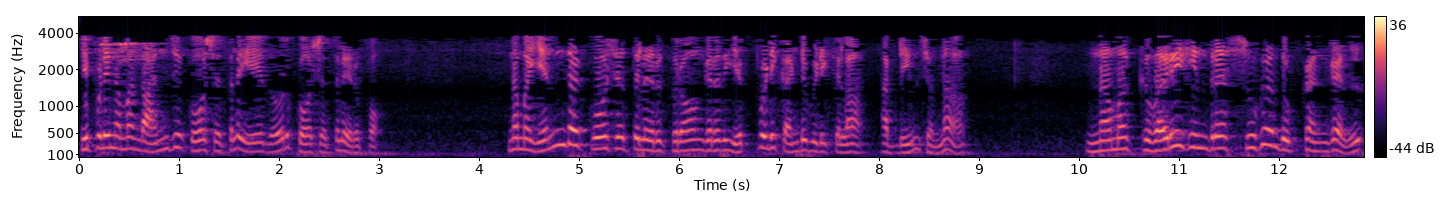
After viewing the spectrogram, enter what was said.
இப்படி நம்ம அந்த அஞ்சு கோஷத்துல ஏதோ ஒரு கோஷத்துல இருப்போம். நம்ம எந்த கோஷத்துல இருக்கிறோங்கிறது எப்படி கண்டுபிடிக்கலாம் அப்படின்னு சொன்னா நமக்கு வருகின்ற சுக துக்கங்கள்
